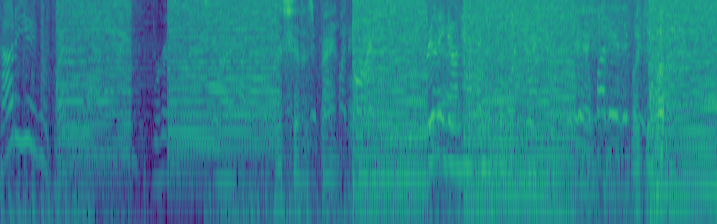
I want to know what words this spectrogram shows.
how do you even This shit is painful. Really don't have anything more time for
